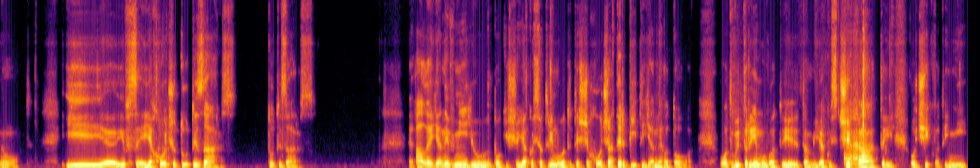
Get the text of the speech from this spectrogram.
От. І, і все, я хочу тут і зараз. Тут і зараз. Але я не вмію поки що якось отримувати те, що хочу, а терпіти я не готова. От витримувати, там якось чекати, очікувати. Ні.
